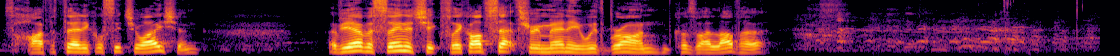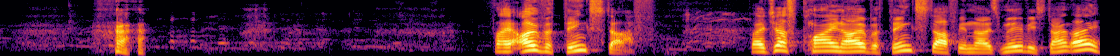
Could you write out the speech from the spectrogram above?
it's a hypothetical situation. Have you ever seen a chick flick? I've sat through many with Bron because I love her. They overthink stuff. They just plain overthink stuff in those movies, don't they?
